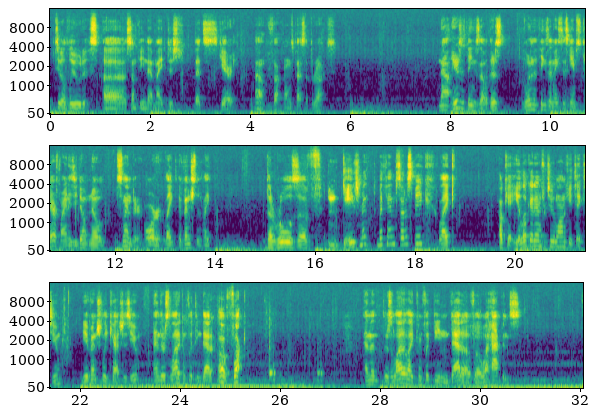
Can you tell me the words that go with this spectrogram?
to elude uh, something that might just that's scary. Oh fuck! Almost passed up the rocks. Now here's the things though. There's one of the things that makes this game so terrifying is you don't know Slender or like eventually like the rules of engagement with him, so to speak. Like, okay, you look at him for too long, he takes you. He eventually catches you, and there's a lot of conflicting data. Oh fuck! And then there's a lot of like conflicting data of uh, what happens.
